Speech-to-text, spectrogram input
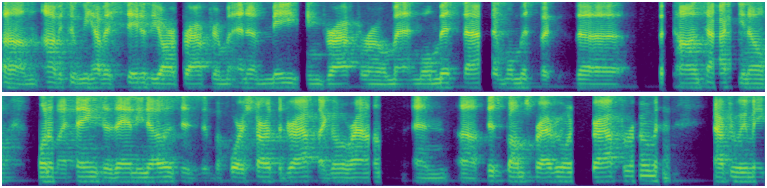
um, obviously we have a state of the art draft room, an amazing draft room, and we'll miss that, and we'll miss the the the contact. You know, one of my things, as Andy knows, is before I start the draft, I go around and uh, fist bumps for everyone in the draft room, and after we make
